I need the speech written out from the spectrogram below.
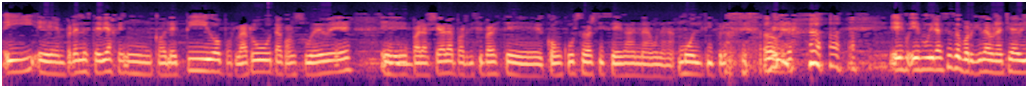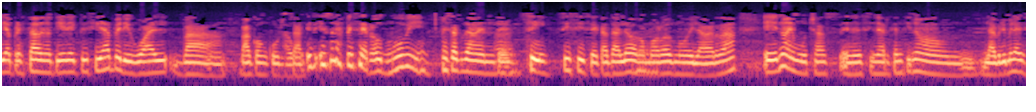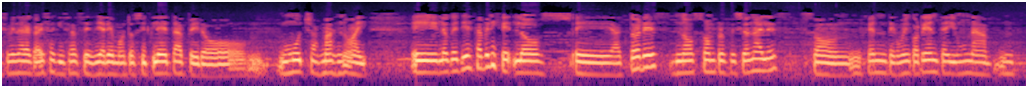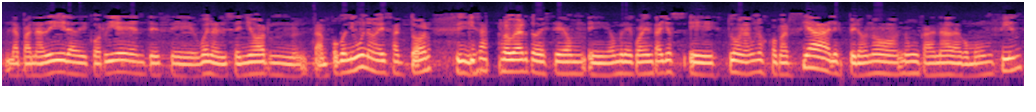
y eh, emprende este viaje en colectivo por la ruta con su bebé eh, para llegar a participar en este concurso a ver si se gana una multiprocesadora. es, es muy gracioso porque la una chica de vida prestado no tiene electricidad pero igual va va a concursar. ¿Es, una especie de road movie? Exactamente, ah. sí, sí, sí, se cataloga como ah. road movie, la verdad. Eh, no hay muchas en el cine argentino. La primera que se me viene a la cabeza quizás es Diario Motocicleta, pero muchas más no hay. Eh, lo que tiene esta peli es que los eh, actores no son profesionales, son gente común y corriente, hay una, la panadera de Corrientes, eh, bueno, el señor tampoco ninguno es actor, quizás Roberto, este eh, hombre de 40 años, eh, estuvo en algunos comerciales, pero no, nunca nada como un film,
